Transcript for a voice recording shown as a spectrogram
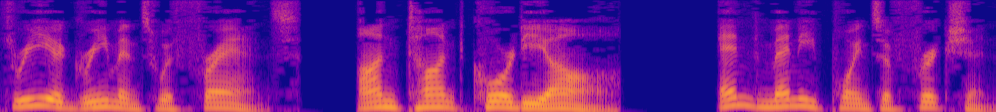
Three agreements with France. Entente cordiale end many points of friction.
